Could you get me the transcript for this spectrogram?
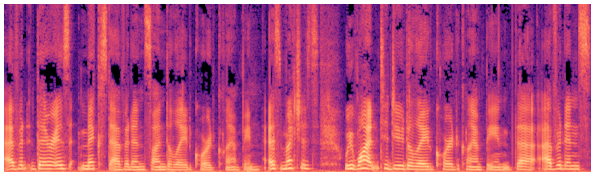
evi- there is mixed evidence on delayed cord clamping. As much as we want to do delayed cord clamping, the evidence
